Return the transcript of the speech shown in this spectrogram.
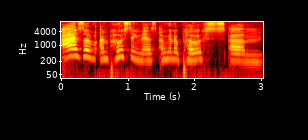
as of I'm posting this, I'm gonna post um,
